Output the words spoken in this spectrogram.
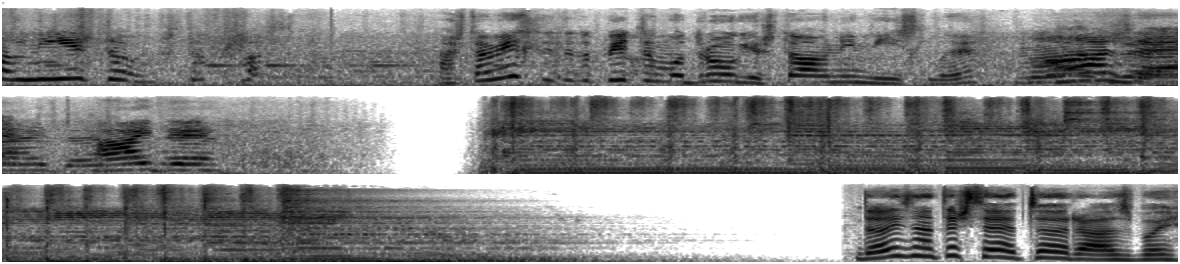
Ali nije to, što pa. A šta mislite da pitamo druge šta oni misle? Može. Ajde. Ajde. Da li znate šta je to razboj?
